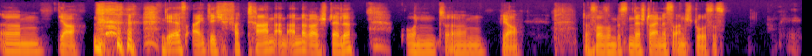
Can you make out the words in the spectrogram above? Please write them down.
ähm, ja, der ist eigentlich vertan an anderer Stelle. Und ähm, ja, das war so ein bisschen der Stein des Anstoßes. Okay.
